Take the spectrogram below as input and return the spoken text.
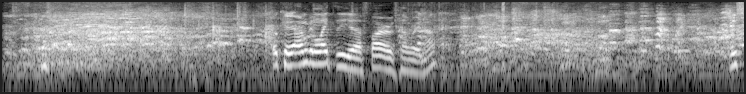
okay, I'm gonna light the uh, fire of hell right now. This.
